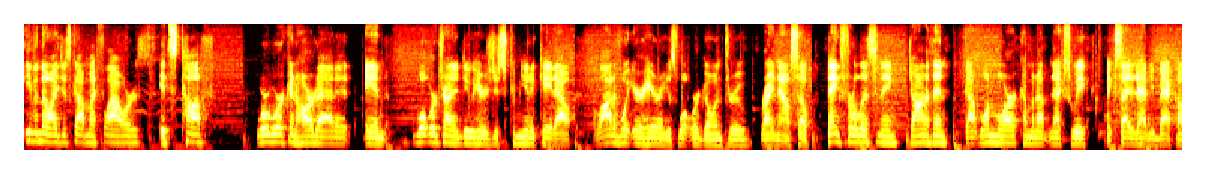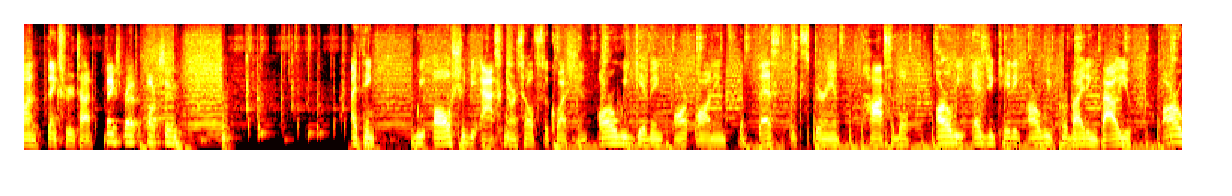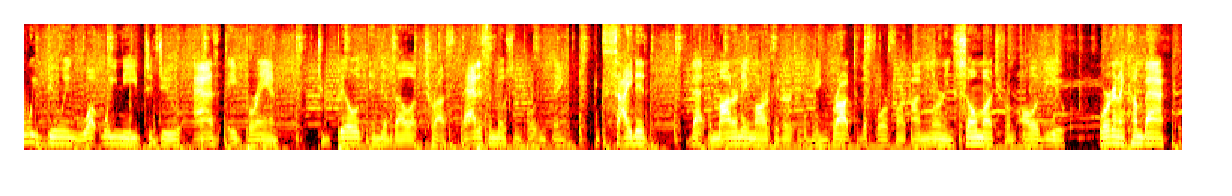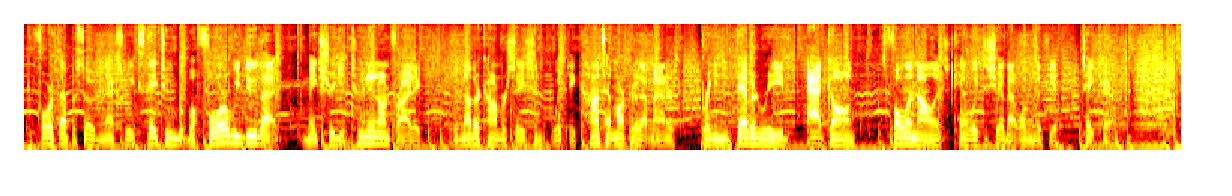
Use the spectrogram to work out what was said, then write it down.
Even though I just got my flowers, it's tough we're working hard at it. And what we're trying to do here is just communicate out. A lot of what you're hearing is what we're going through right now. So thanks for listening. Jonathan, got one more coming up next week. Excited to have you back on. Thanks for your time. Thanks, Brett. Talk soon. I think we all should be asking ourselves the question Are we giving our audience the best experience possible? Are we educating? Are we providing value? Are we doing what we need to do as a brand to build and develop trust? That is the most important thing. Excited that the modern day marketer is being brought to the forefront. I'm learning so much from all of you. We're going to come back with the fourth episode next week. Stay tuned. But before we do that, make sure you tune in on Friday with another conversation with a content marketer that matters, bringing you Devin Reed at Gong. It's full of knowledge. Can't wait to share that one with you. Take care.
